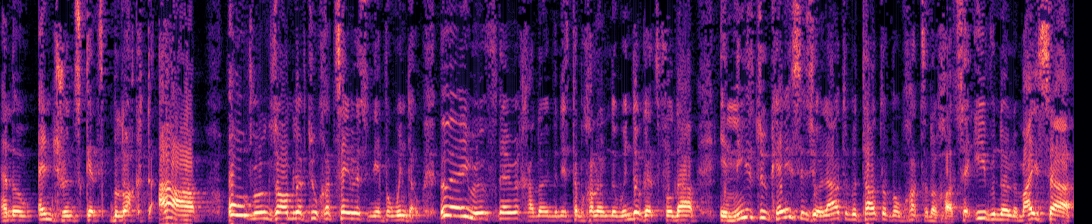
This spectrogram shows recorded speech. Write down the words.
and the entrance gets blocked up, or for example, you have two Chatzeres and you have a window. The window gets filled up. In these two cases, you're allowed to be taught from Chatzah to Chatzah, even though the Maisa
